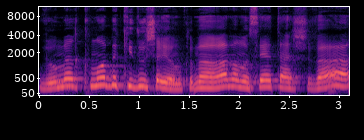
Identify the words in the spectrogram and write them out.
והוא אומר כמו בקידוש היום. כלומר, הרמב"ם עושה את ההשוואה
